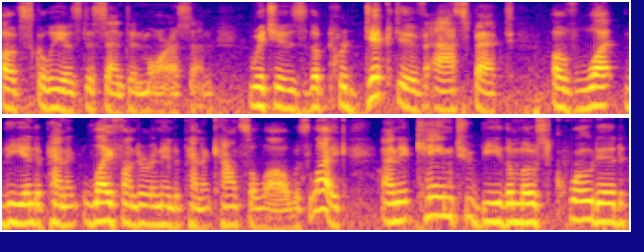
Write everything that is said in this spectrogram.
of Scalia's dissent in Morrison which is the predictive aspect of what the independent life under an independent counsel law was like. And it came to be the most quoted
